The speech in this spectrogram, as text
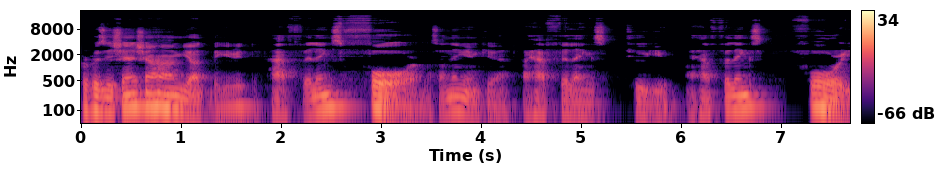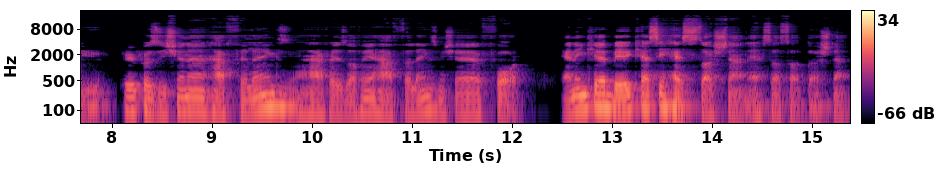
prepositionش هم یاد بگیرید. Have feelings for. مثلا نگیم که I have feelings to you. I have feelings for you. preposition have feelings حرف اضافه have feelings میشه for. یعنی اینکه به کسی حس داشتن احساسات داشتن.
